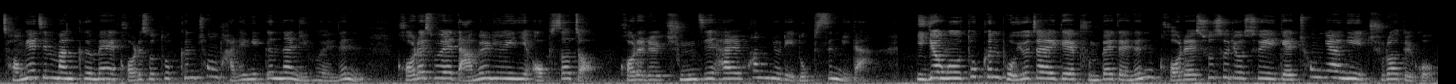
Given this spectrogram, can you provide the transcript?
정해진 만큼의 거래소 토큰 총 발행이 끝난 이후에는 거래소에 남을 유인이 없어져 거래를 중지할 확률이 높습니다. 이 경우 토큰 보유자에게 분배되는 거래 수수료 수익의 총량이 줄어들고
